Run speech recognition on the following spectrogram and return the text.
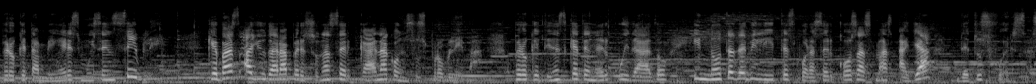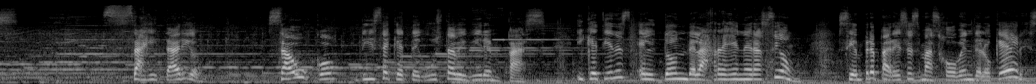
pero que también eres muy sensible, que vas a ayudar a personas cercanas con sus problemas, pero que tienes que tener cuidado y no te debilites por hacer cosas más allá de tus fuerzas. Sagitario, Sauco dice que te gusta vivir en paz y que tienes el don de la regeneración. Siempre pareces más joven de lo que eres.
